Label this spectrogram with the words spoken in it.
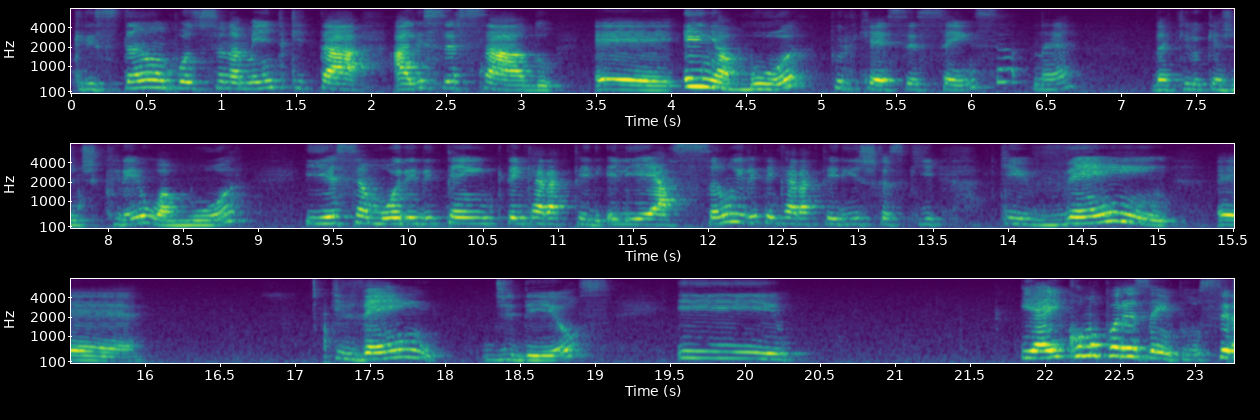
cristão, um posicionamento que está alicerçado é, em amor, porque é essa essência, né, daquilo que a gente crê, o amor, e esse amor, ele tem, tem caracter, ele é ação, ele tem características que, que vêm é, que vem de Deus. E e aí, como por exemplo, ser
